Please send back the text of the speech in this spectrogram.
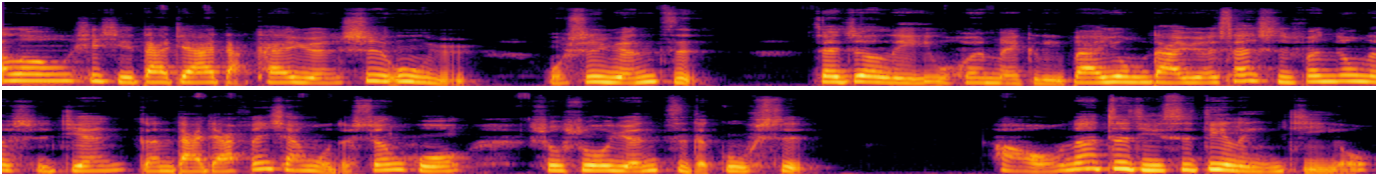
Hello，谢谢大家打开《源氏物语》，我是原子，在这里我会每个礼拜用大约三十分钟的时间跟大家分享我的生活，说说原子的故事。好，那这集是第零集哦。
